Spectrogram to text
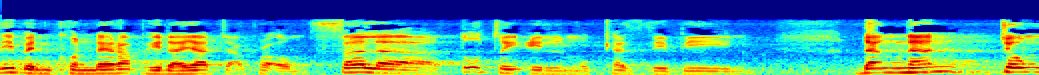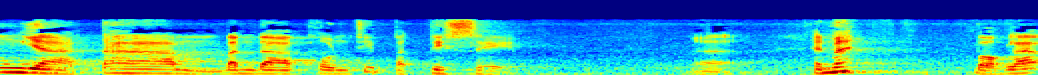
ที่เป็นคนได้รับฮิดายัดจากพระองค์ฟะลาตุติอิลมุคัซิบีน ดังนั้นจงอย่าตามบรรดาคนที่ปฏิเสธเห็นไหมบอกแล้ว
